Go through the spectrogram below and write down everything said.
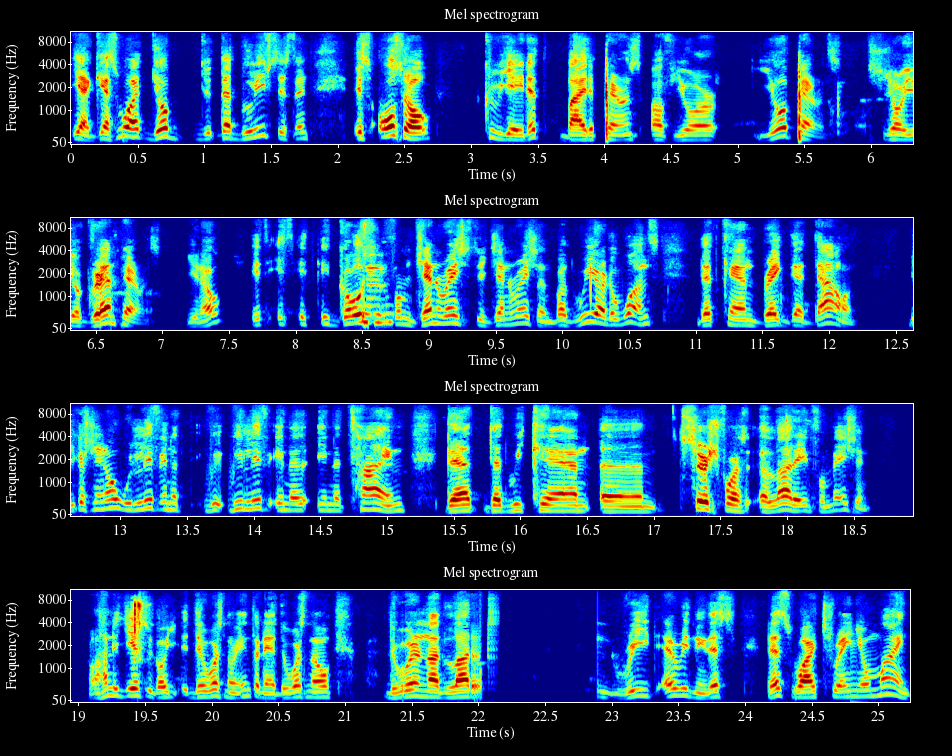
yeah guess what? Your that belief system is also created by the parents of your your parents so your grandparents you know? It it, it, it goes Mhm. from generation to generation but we are the ones that can break that down because you know we live in a we, we live in a in a time that that we can um, search for a lot of information. 100 years ago there was no internet. There was no there were not a lot of read everything. That's that's why train your mind.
